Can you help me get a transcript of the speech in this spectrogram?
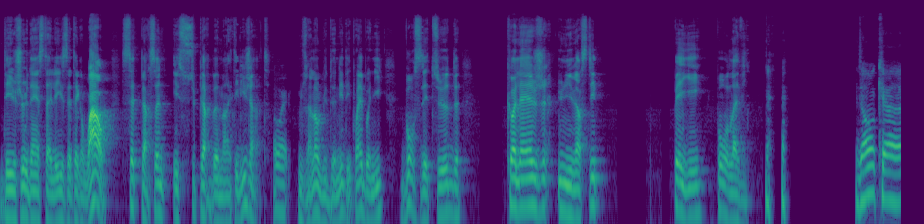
des jeux d'installer, ils étaient comme Waouh, cette personne est superbement intelligente. Ouais. Nous allons lui donner des points bonnies, bourse d'études, collège, université, payé pour la vie. Donc, euh,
